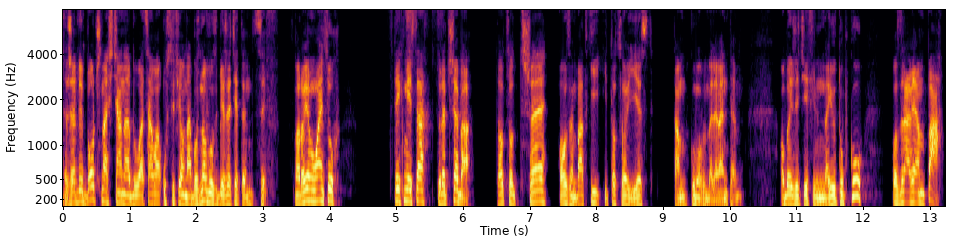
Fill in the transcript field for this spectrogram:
żeby boczna ściana była cała usyfiona, bo znowu zbierzecie ten syf. Smarujemy łańcuch w tych miejscach, które trzeba. To, co trze o zębatki i to, co jest tam gumowym elementem. Obejrzyjcie film na YouTubku. Pozdrawiam, pa!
